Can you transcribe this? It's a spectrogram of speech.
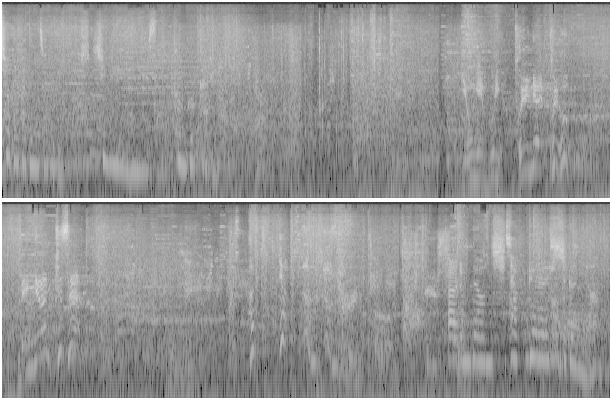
초대받은 자들이 신의 연회에서 통곡하리. 용의 무리여 불멸불후 맹렬한 기세 아름다운 시 작별할 시간이야.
